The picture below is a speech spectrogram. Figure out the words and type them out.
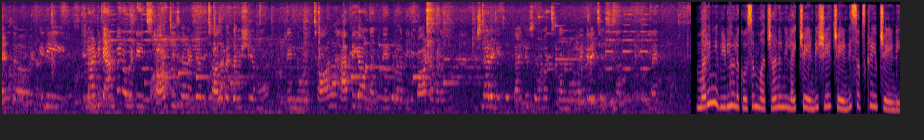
అండ్ ఇది ఇలాంటి క్యాంపెయిన్ ఒకటి స్టార్ట్ చేశారంటే అది చాలా పెద్ద విషయము. నేను చాలా హ్యాపీగా ఉన్నాను. నేను కూడా దీనికి పాట అవ్వడము. Krishna Reddy sir thank you so much నన్ను ఎంకరేజ్ చేస్తున్నాను థ్యాంక్ యూ మరిన్ని వీడియోల కోసం మా ఛానల్ని లైక్ చేయండి షేర్ చేయండి సబ్స్క్రైబ్ చేయండి.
